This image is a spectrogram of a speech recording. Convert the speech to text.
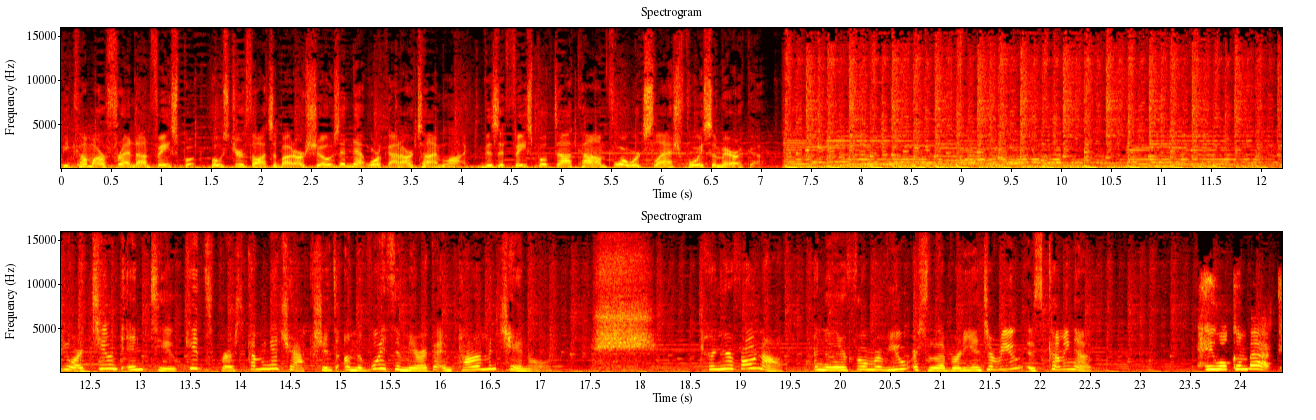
Become our friend on Facebook. Post your thoughts about our shows and network on our timeline. Visit facebook.com forward slash voice America. You are tuned into Kids First Coming Attractions on the Voice America Empowerment Channel. Shh! Turn your phone off. Another film review or celebrity interview is coming up. Hey, welcome back.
